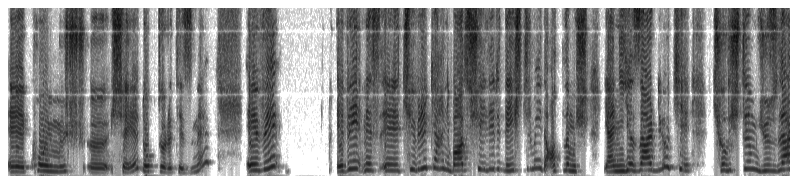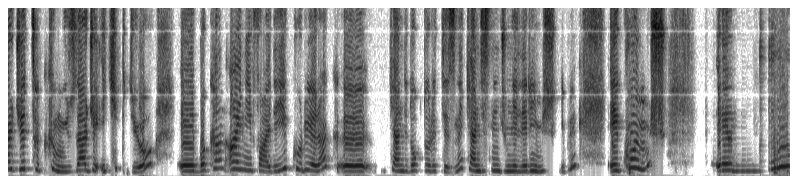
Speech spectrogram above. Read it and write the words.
e, koymuş şeye, doktora tezine. Ve e, ve mes e, çevirirken hani bazı şeyleri değiştirmeyi de atlamış. Yani yazar diyor ki çalıştığım yüzlerce takım, yüzlerce ekip diyor. E, bakan aynı ifadeyi koruyarak e, kendi doktora tezine kendisinin cümleleriymiş gibi e, koymuş. E, bu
